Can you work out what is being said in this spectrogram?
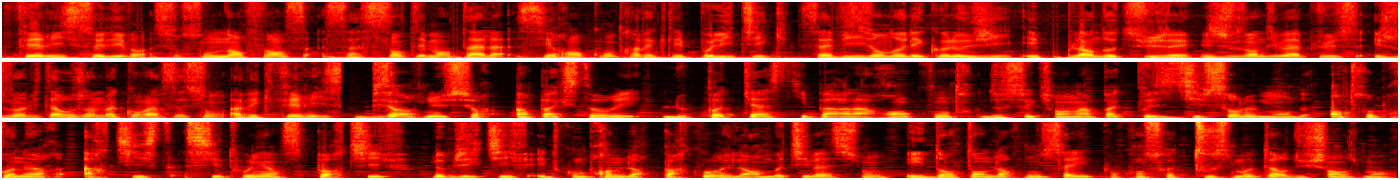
Ferris se livre sur son enfance, sa santé mentale, ses rencontres avec les politiques, sa vision de l'écologie et plein d'autres sujets. Et je vous en dis pas plus et je vous invite à rejoindre ma conversation avec Ferris. Bienvenue sur Impact Story, le podcast qui part à la rencontre de ceux qui ont un impact positif sur le monde. Entrepreneurs, artistes, citoyens, sportifs, l'objectif est de comprendre leur parcours et leur motivation et d'entendre leurs conseils pour qu'on soit tous moteurs du changement.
